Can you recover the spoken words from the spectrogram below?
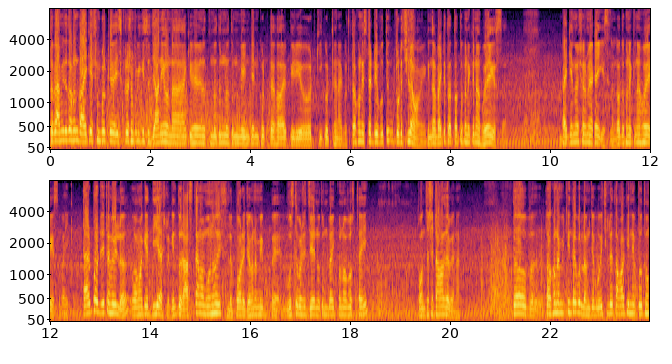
তবে আমি তো তখন বাইকের সম্পর্কে স্কুলের সম্পর্কে কিছু জানিও না, কীভাবে নতুন নতুন নতুন মেনটেন করতে হয় পিরিয়ড কি করতে, না করতে। তখন স্টাডির প্রতি উপরে ছিলাম আমি, কিন্তু বাইকটা তো ততক্ষণে কেনা হয়ে গেছে। বাইক কেনার শোরুমে একাই গেছিলাম, ততক্ষণে কেনা হয়ে গেছে বাইক। তারপর যেটা হইল, ও আমাকে দিয়ে আসলো, কিন্তু রাস্তা আমার মনে হয়েছিল পরে, যখন আমি বুঝতে পারছি যে নতুন বাইক কোনো অবস্থায় পঞ্চাশে টানা যাবে না। তো, তখন আমি চিন্তা করলাম যে, ওই ছিল তো আমাকে নিয়ে প্রথম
